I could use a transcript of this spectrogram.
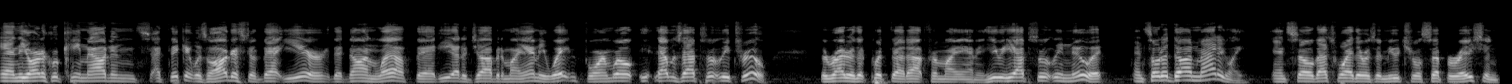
And the article came out in, I think it was August of that year that Don left, that he had a job in Miami waiting for him. Well, that was absolutely true. The writer that put that out from Miami, he, he absolutely knew it, and so did Don Mattingly. And so that's why there was a mutual separation,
